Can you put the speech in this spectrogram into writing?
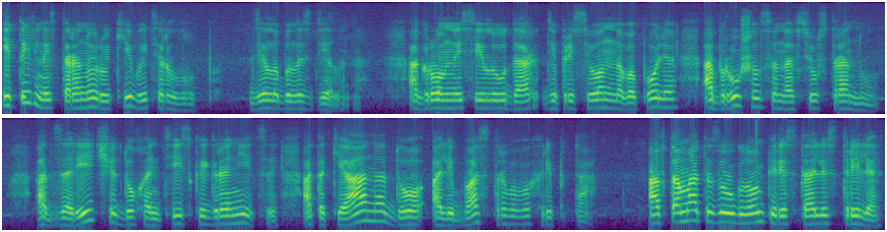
и тыльной стороной руки вытер лоб. Дело было сделано. Огромной силы удар депрессионного поля обрушился на всю страну от Заречья до Хантийской границы, от океана до Алибастрового хребта. Автоматы за углом перестали стрелять.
